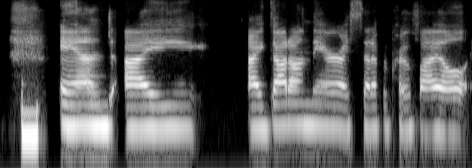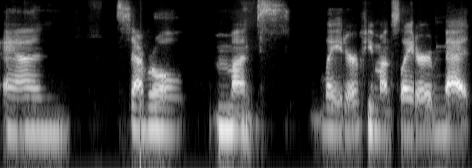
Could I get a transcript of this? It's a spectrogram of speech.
and i i got on there i set up a profile and several months later a few months later met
